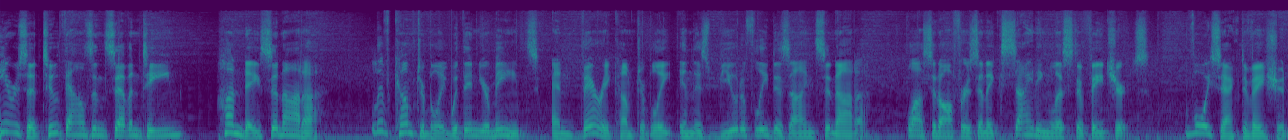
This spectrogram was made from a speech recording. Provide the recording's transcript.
Here's a 2017 Hyundai Sonata. Live comfortably within your means and very comfortably in this beautifully designed Sonata. Plus, it offers an exciting list of features. Voice activation,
